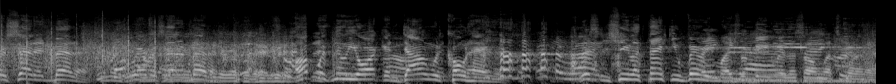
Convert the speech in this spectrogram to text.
Whoever said it better? Whoever said it better? Up with New York and down with coat hangers. Listen, Sheila, thank you very Thank much you, for being with us on Thank What's. Going On.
